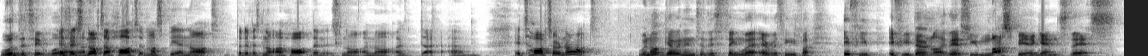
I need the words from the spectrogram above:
would that it were? If it's not a hot, it must be a knot. But if it's not a hot, then it's not a knot. A- Um, it's hot or not. we're not going into this thing where everything's fine. If you if you don't like this, you must be against this.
